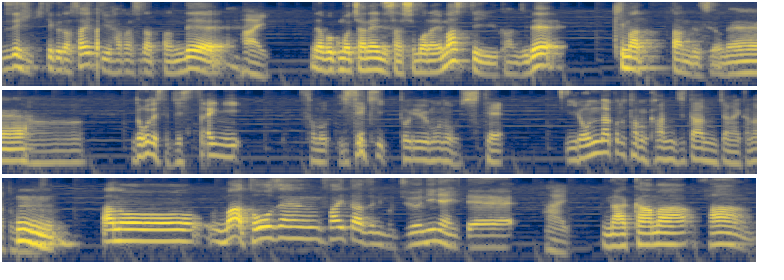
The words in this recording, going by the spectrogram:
ぜひ来てくださいっていう話だったんで、はい。で僕もチャレンジさせてもらいますっていう感じで決まったんですよね。どうでした？実際にその移籍というものをして、いろんなこと多分感じたんじゃないかなと思ううんです。ん、あのーまあ当然ファイターズにも12年いてはい。仲間ファン、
